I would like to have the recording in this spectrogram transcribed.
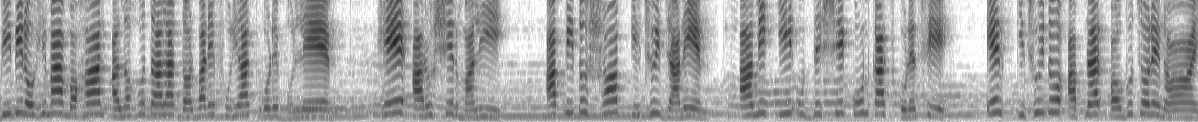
বিবি রহিমা মহান আল্লাহ তালার দরবারে ফুরিয়াদ করে বললেন, হে আরশের মালিক, আপনি তো সব কিছুই জানেন। আমি কি উদ্দেশ্যে কোন কাজ করেছি? এর কিছুই তো আপনার অগোচরে নয়।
